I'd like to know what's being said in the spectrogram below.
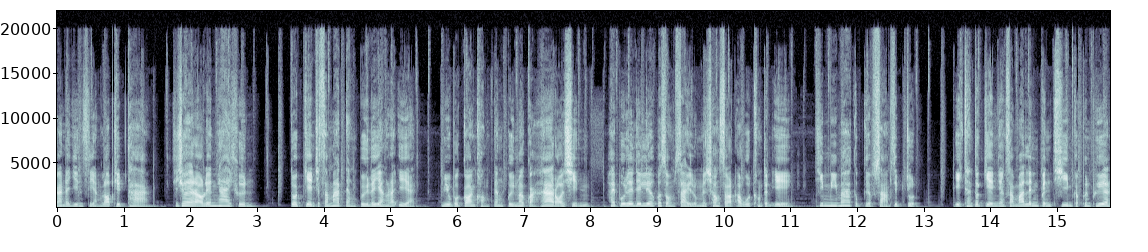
การได้ยินเสียงรอบทิศทาง ที่ช่วยให้เราเล่นง่ายขึ้น ตัวเกมจะสามารถแต่งปืนได้อย่างละเอียด มีอุปกรณ์ของแต่งปืนมากกว่า 500 ชิ้น ให้ผู้เล่นได้เลือกผสมใส่ลงในช่องสล็อตอาวุธของตนเอง ที่มีมากเกือบเกือบ 30 จุด อีกทั้งตัวเกมยังสามารถเล่นเป็นทีมกับเพื่อน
